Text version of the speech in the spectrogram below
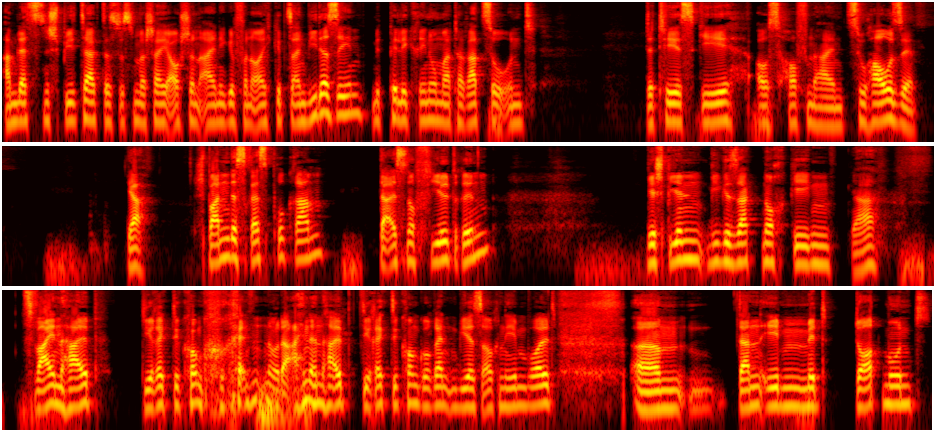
am letzten Spieltag, das wissen wahrscheinlich auch schon einige von euch, gibt's ein Wiedersehen mit Pellegrino Matarazzo und der TSG aus Hoffenheim zu Hause. Ja, spannendes Restprogramm. Da ist noch viel drin. Wir spielen, wie gesagt, noch gegen, ja, zweieinhalb direkte Konkurrenten oder eineinhalb direkte Konkurrenten, wie ihr es auch nehmen wollt. Ähm, dann eben mit Dortmund,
